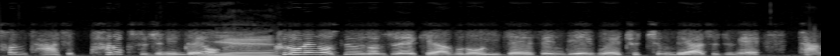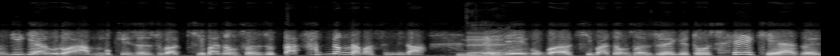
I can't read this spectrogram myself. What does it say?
1,048억 수준인데요. 예. 크로네너스 선수의 계약으로 이제 샌디에고의 주축 내야수 중에 장기 계약으로 안 묶인 선수가 김하성 선수 딱 한 명 남았습니다. 네. 샌디에고가 김하성 선수에게도 새 계약을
